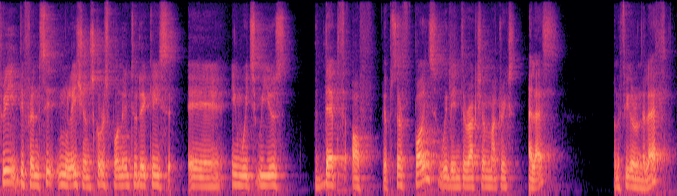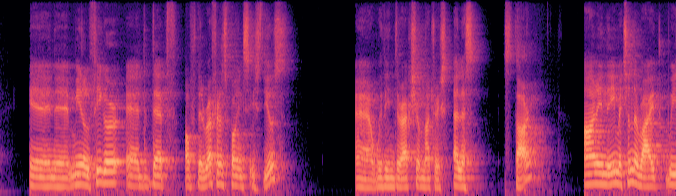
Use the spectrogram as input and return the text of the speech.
three different simulations corresponding to the case uh, in which we use the depth of the observed points with the interaction matrix LS on the figure on the left. In the middle figure, uh, the depth of the reference points is used uh, with the interaction matrix LS star. And in the image on the right, we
